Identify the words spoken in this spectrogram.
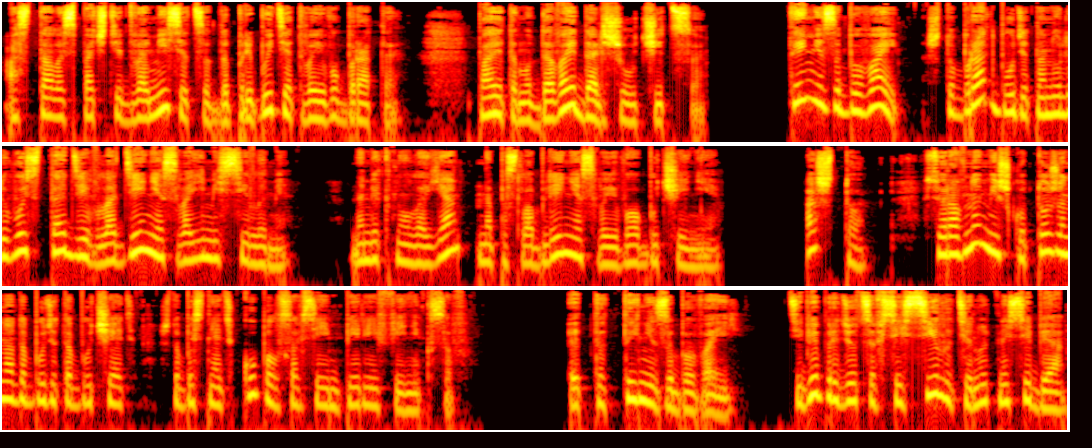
Осталось почти два месяца до прибытия твоего брата. Поэтому давай дальше учиться. Ты не забывай, что брат будет на нулевой стадии владения своими силами, намекнула я на послабление своего обучения. А что? Все равно Мишку тоже надо будет обучать, чтобы снять купол со всей империи фениксов. Это ты не забывай. Тебе придется все силы тянуть на себя,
